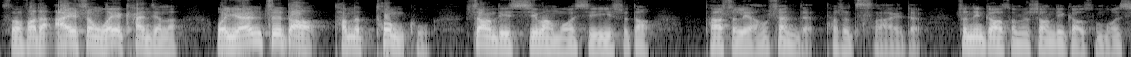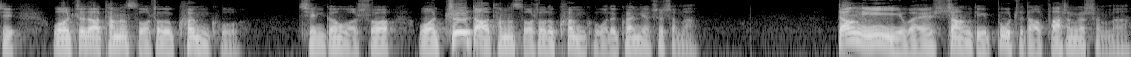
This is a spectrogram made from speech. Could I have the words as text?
所发的哀声，我也看见了。我原知道他们的痛苦。上帝希望摩西意识到，他是良善的，他是慈爱的。圣经告诉我们，上帝告诉摩西：我知道他们所受的困苦，请跟我说。”我知道他们所受的困苦。我的观点是什么？当你以为上帝不知道发生了什么，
